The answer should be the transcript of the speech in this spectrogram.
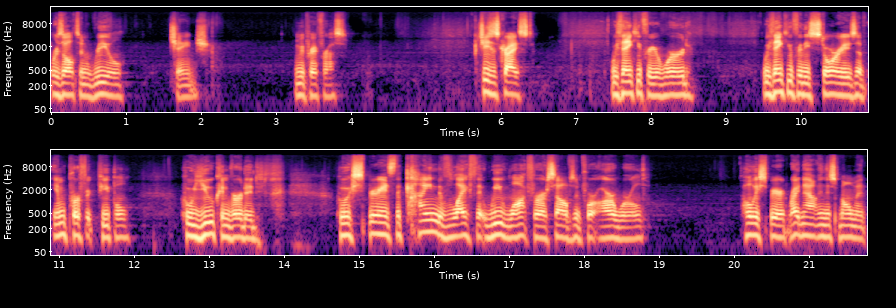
results in real change. Let me pray for us. Jesus Christ, we thank you for your word. We thank you for these stories of imperfect people who you converted, who experienced the kind of life that we want for ourselves and for our world. Holy Spirit, right now in this moment,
